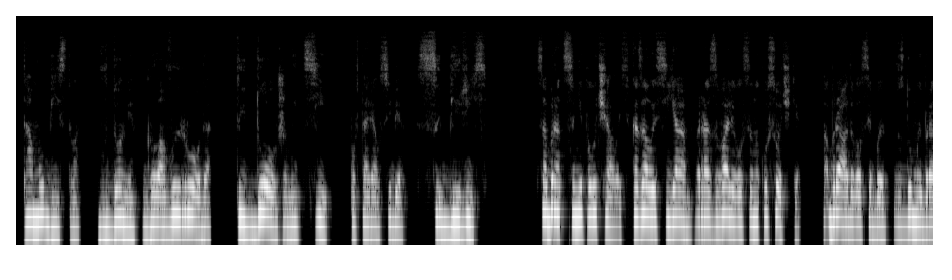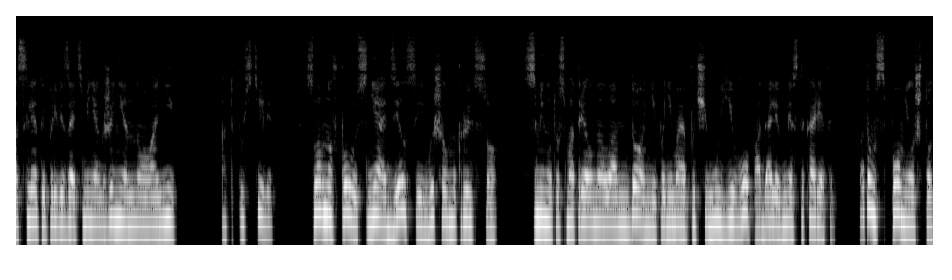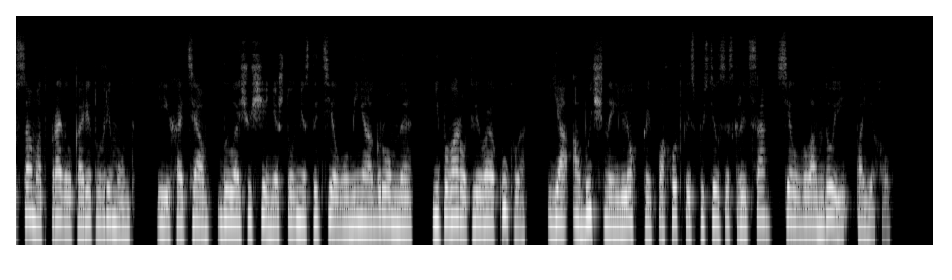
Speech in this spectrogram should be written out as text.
Там убийство. В доме главы рода. Ты должен идти, повторял себе. Соберись. Собраться не получалось. Казалось, я разваливался на кусочки. Обрадовался бы, вздумай браслеты привязать меня к жене, но они отпустили. Словно в полусне оделся и вышел на крыльцо. С минуту смотрел на Ландо, не понимая, почему его подали вместо кареты. Потом вспомнил, что сам отправил карету в ремонт. И хотя было ощущение, что вместо тела у меня огромная неповоротливая кукла, я обычной легкой походкой спустился с крыльца, сел в ландо и поехал.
